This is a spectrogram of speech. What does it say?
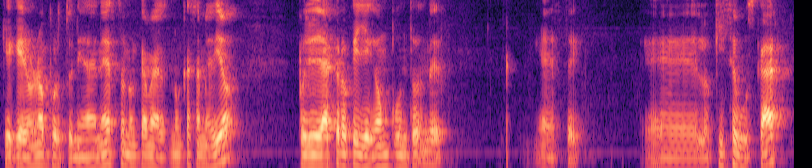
que quería una oportunidad en esto, nunca, me- nunca se me dio, pues yo ya creo que llegué a un punto donde este, eh, lo quise buscar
